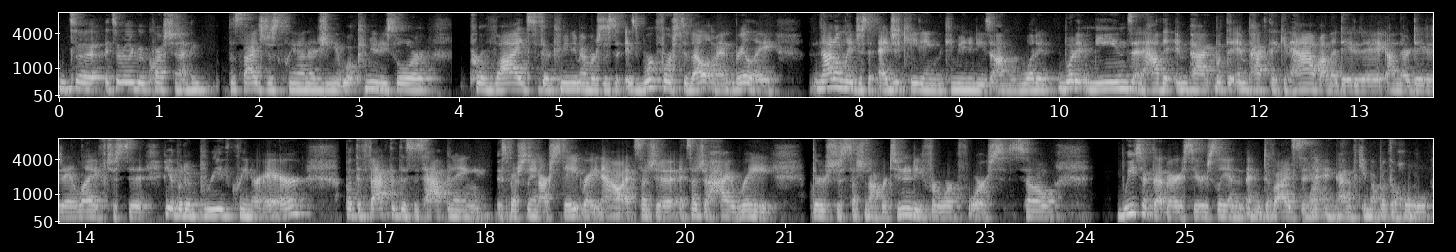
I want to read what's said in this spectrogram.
It's a it's a really good question. I think besides just clean energy, what community solar provides to their community members is, is, workforce development really. Not only just educating the communities on what it what it means and how the impact what the impact they can have on the day-to-day on their day-to-day life just to be able to breathe cleaner air. But the fact that this is happening especially in our state right now at such a at such a high rate there's just such an opportunity for workforce. So we took that very seriously and, and devised and, and, kind of came up with a whole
